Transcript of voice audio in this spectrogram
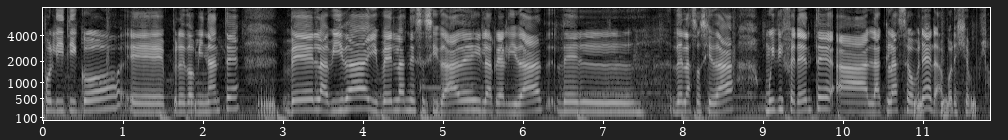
político eh, predominante ve la vida y ve las necesidades y la realidad de la sociedad muy diferente a la clase obrera, por ejemplo.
